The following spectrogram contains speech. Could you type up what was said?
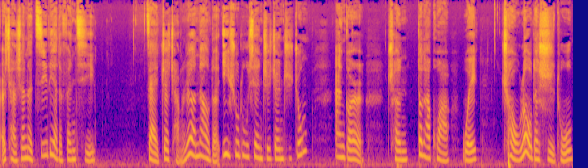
而产生了激烈的分歧。在这场热闹的艺术路线之争之中，安格尔称德拉夸为丑陋的使徒，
